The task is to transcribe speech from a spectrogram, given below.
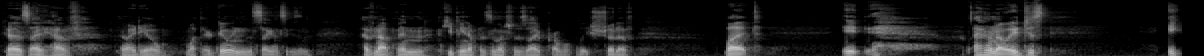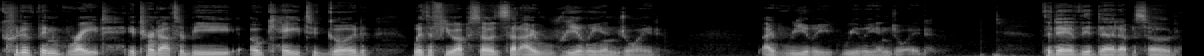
because I have no idea what they're doing in the second season. I've not been keeping up as much as I probably should have. But it, I don't know. It just, it could have been great. It turned out to be okay to good with a few episodes that I really enjoyed. I really, really enjoyed. The Day of the Dead episode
